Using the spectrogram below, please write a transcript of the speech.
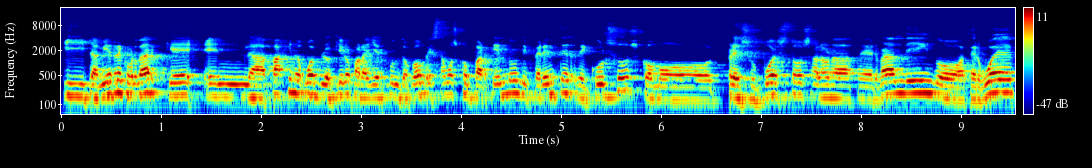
Y también recordar que en la página web loquieroparayer.com estamos compartiendo diferentes recursos como presupuestos a la hora de hacer branding o hacer web,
